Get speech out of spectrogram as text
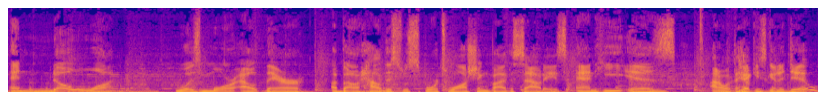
and no one was more out there about how this was sports washing by the Saudis. And he is, I don't know what the heck he's going to do.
